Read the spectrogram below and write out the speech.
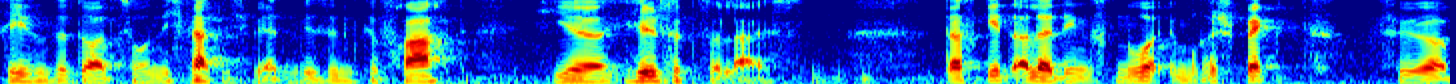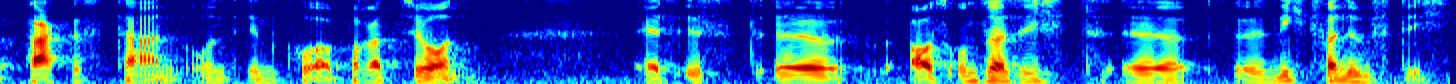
Krisensituation nicht fertig werden. Wir sind gefragt, hier Hilfe zu leisten. Das geht allerdings nur im Respekt für Pakistan und in Kooperation. Es ist äh, aus unserer Sicht äh, äh, nicht vernünftig,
